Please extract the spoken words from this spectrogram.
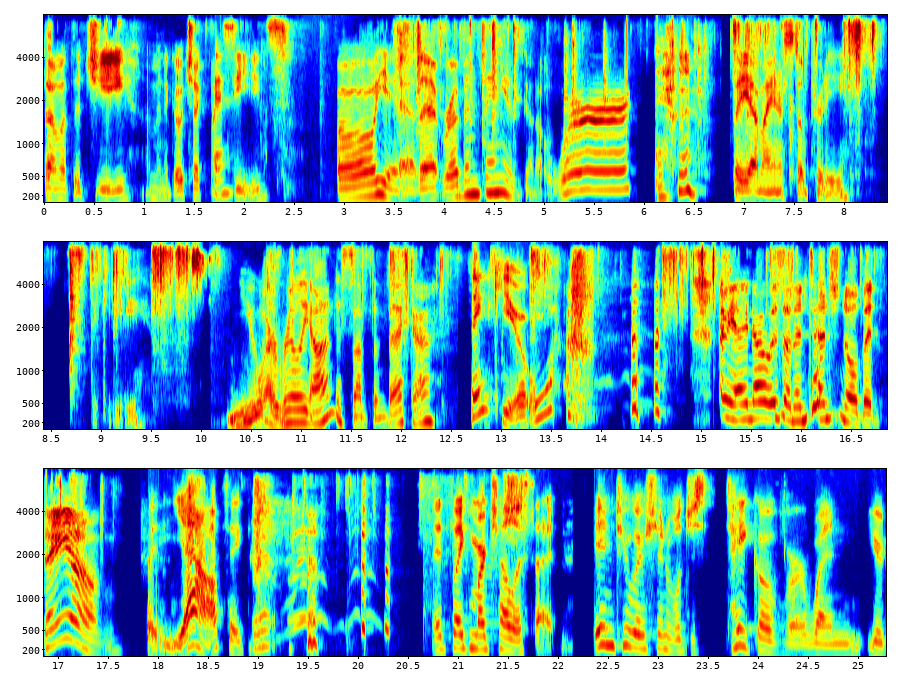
done with the G. I'm going to go check my Okay. seeds. Oh, yeah, that rubbing thing is going to work. But yeah, mine are still pretty sticky. You are really onto something, Becca. Thank you. I mean, I know it was unintentional, but damn. But yeah, I'll take it. it's like Marcella said intuition will just take over when you're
